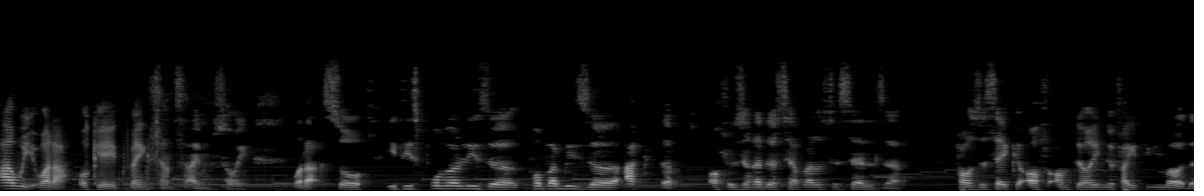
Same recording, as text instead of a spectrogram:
Ah oui, voilà. Okay, it makes sense. I'm sorry. Voilà. So it is probably the probably the act of the red Cerberus cells uh, for the sake of entering a fighting mode.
